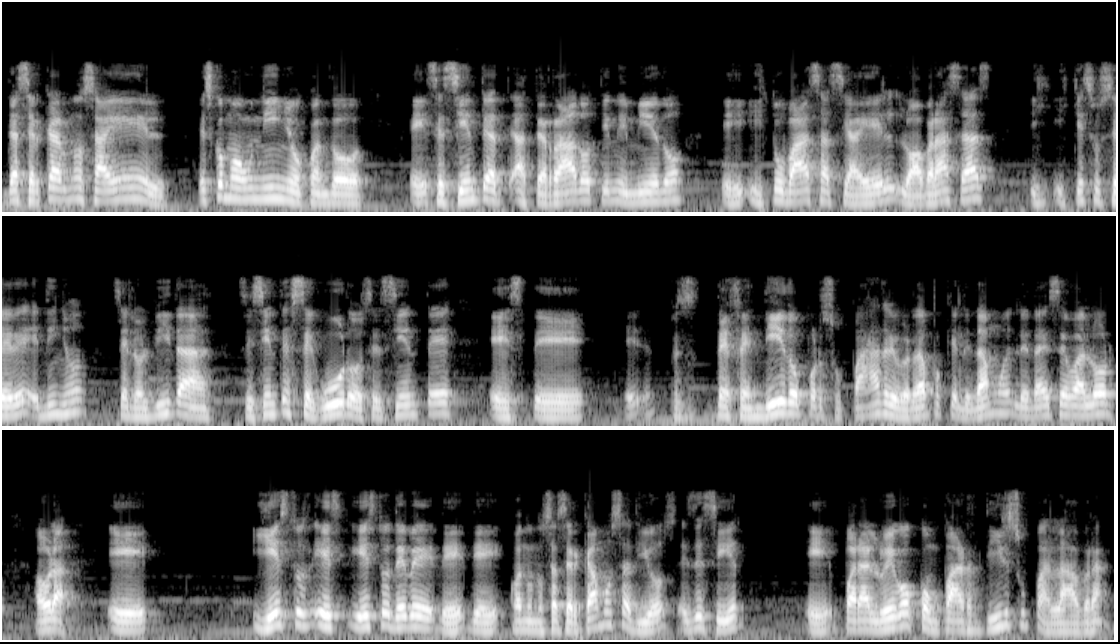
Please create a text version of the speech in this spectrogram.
de acercarnos a Él. Es como un niño cuando eh, se siente aterrado, tiene miedo, y tú vas hacia Él, lo abrazas, y, ¿qué sucede? El niño se le olvida, se siente seguro, se siente este, eh, pues, defendido por su padre, ¿verdad? Porque le, damos, le da ese valor. Ahora, eh, y, esto, es, y esto debe de, cuando nos acercamos a Dios, es decir, eh, para luego compartir su palabra,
